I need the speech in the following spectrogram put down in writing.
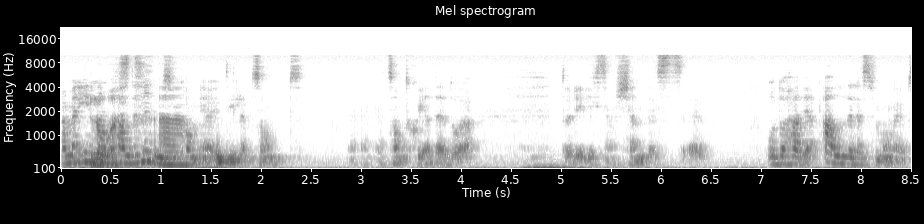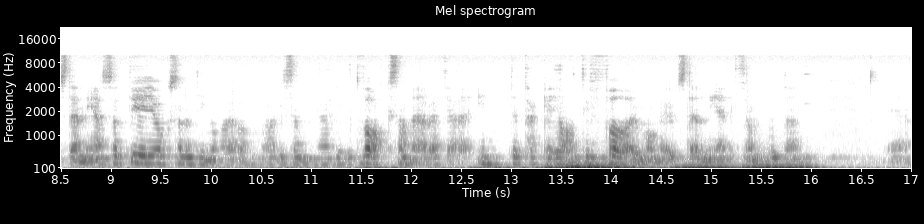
Ja, men innan Låst. pandemin så kom jag ju till ett sånt, eh, ett sånt skede då, då det liksom kändes eh, och då hade jag alldeles för många utställningar så det är ju också någonting att att liksom, jag har blivit vaksam över att jag inte tackar ja till för många utställningar. Liksom, utan, eh,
